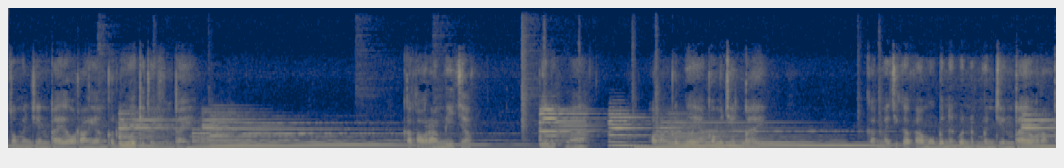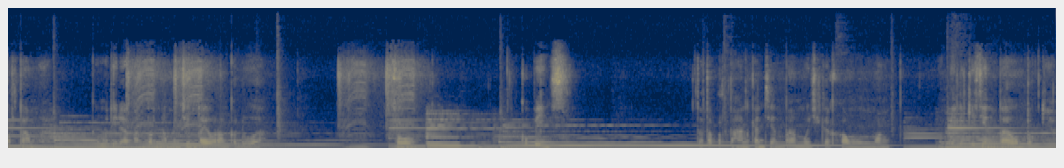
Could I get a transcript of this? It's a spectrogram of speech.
atau mencintai orang yang kedua kita cintai? Kata orang bijak, pilihlah orang kedua yang kamu cintai. Karena jika kamu benar-benar mencintai orang pertama, kamu tidak akan pernah mencintai orang kedua. So, Kupings, tetap pertahankan cintamu jika kamu memang memiliki cinta untuknya.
